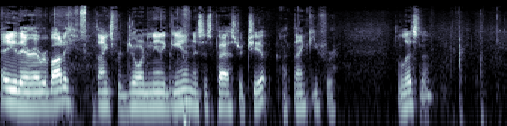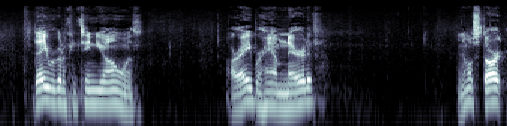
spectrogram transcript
Hey there, everybody. Thanks for joining in again. This is Pastor Chip. I thank you for listening. Today, we're going to continue on with our Abraham narrative. And I'm going to start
